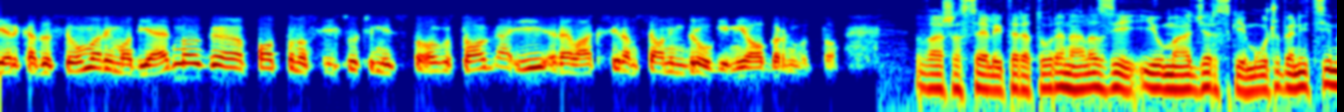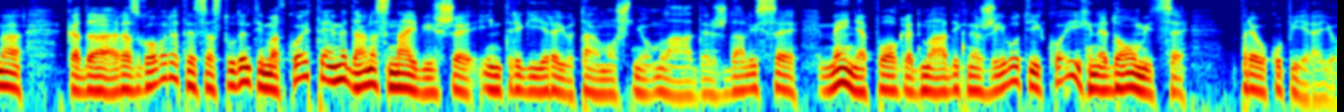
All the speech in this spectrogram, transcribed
jer kada se umorim od jednog, potpuno se isključim iz toga i relaksiram se onim drugim i obrnuto. Vaša se literatura nalazi i u mađarskim učbenicima. Kada razgovarate sa studentima, koje teme danas najviše intrigiraju tamošnju mladež? Da li se menja pogled mladih na život i koje ih nedoumice preokupiraju?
